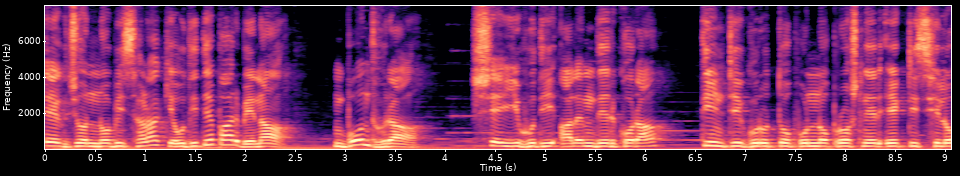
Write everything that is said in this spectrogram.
একজন নবী ছাড়া কেউ দিতে পারবে না। বন্ধুরা, সেই ইহুদি আলেমদের করা তিনটি গুরুত্বপূর্ণ প্রশ্নের একটি ছিল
